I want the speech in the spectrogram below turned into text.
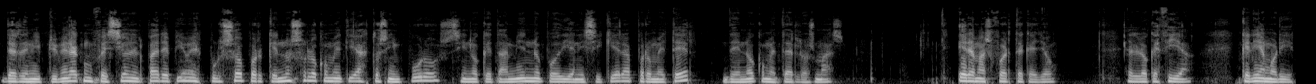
Desde mi primera confesión el padre Pío me expulsó porque no solo cometía actos impuros, sino que también no podía ni siquiera prometer de no cometerlos más. Era más fuerte que yo. Enloquecía. Quería morir.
